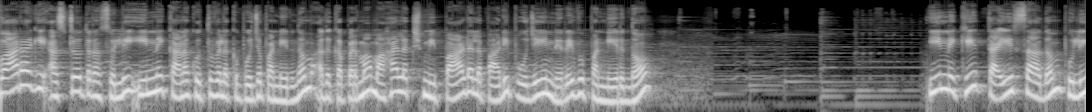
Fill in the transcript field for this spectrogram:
வாராகி அஷ்டோத்தரம் சொல்லி இன்னைக்கான குத்துவிளக்கு பூஜை பண்ணியிருந்தோம். அதுக்கப்புறமா மகாலட்சுமி பாடலை பாடி பூஜையை நிறைவு பண்ணியிருந்தோம். இன்னைக்கு தயிர் சாதம் புளி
